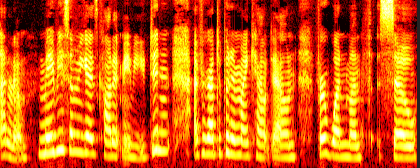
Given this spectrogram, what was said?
I don't know, maybe some of you guys caught it, maybe you didn't. I forgot to put in my countdown for one month, so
